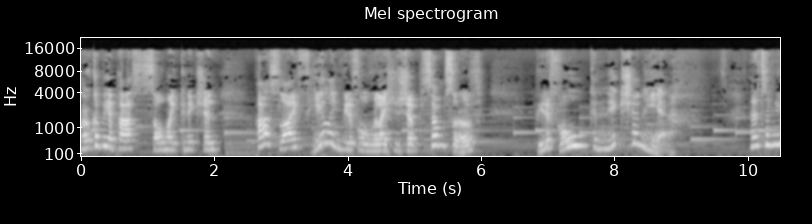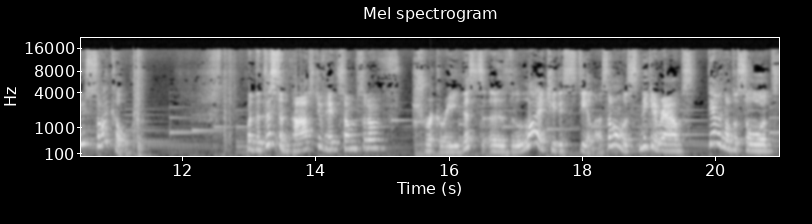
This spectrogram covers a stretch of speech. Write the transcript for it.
Or it could be a past soulmate connection past life, healing, beautiful relationship, some sort of beautiful connection here. And it's a new cycle. But the distant past, you've had some sort of trickery. This is cheater, stealer. Someone was sneaking around, stealing all the swords.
